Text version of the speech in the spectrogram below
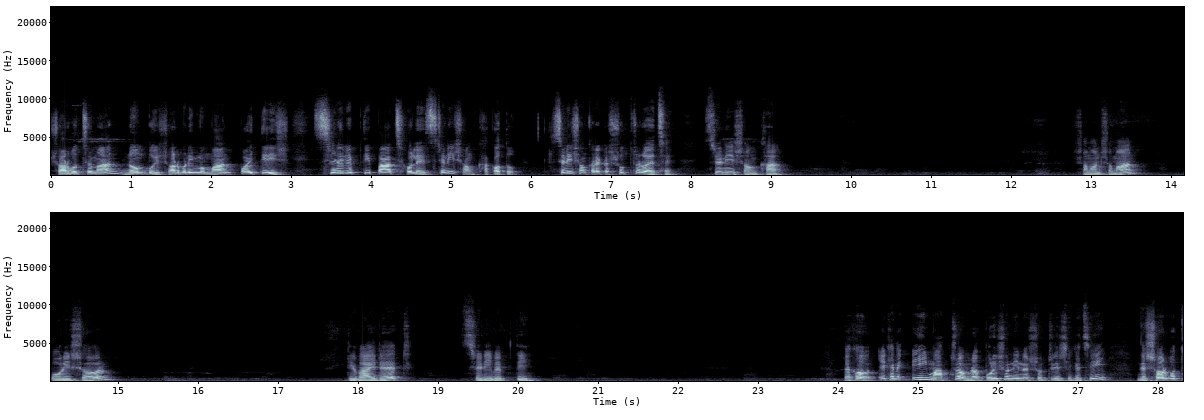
সর্বোচ্চ মান নব্বই, সর্বনিম্ন মান পঁয়ত্রিশ। শ্রেণীব্যক্তি পাঁচ হলে শ্রেণি সংখ্যা কত? শ্রেণি সংখ্যার একটা সূত্র রয়েছে, শ্রেণি সংখ্যা। সমান সমান পরিসর ডিভাইডেড শ্রেণীব্যাপ্তি। দেখো, এখানে এই মাত্র আমরা পরিসর নির্ণয়ের সূত্রটি শিখেছি যে সর্বোচ্চ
